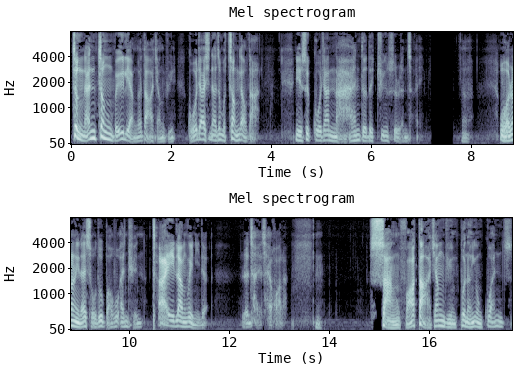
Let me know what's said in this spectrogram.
正南正北两个大将军，国家现在这么仗要打，你是国家难得的军事人才，嗯，我让你来首都保护安全，太浪费你的人才才华了，嗯。赏罚大将军不能用官职，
